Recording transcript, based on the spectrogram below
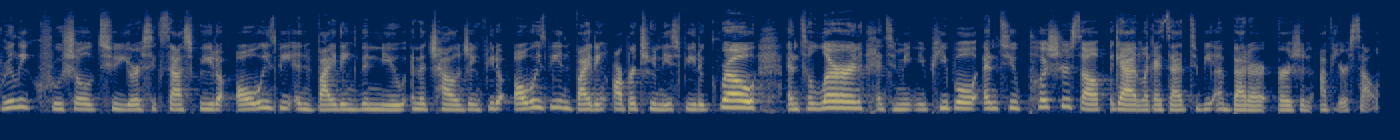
really crucial to your success for you to always be inviting the new and the challenging, for you to always be inviting opportunities for you to grow and to learn and to meet new people and to push yourself, again, like I said, to be a better version of yourself.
